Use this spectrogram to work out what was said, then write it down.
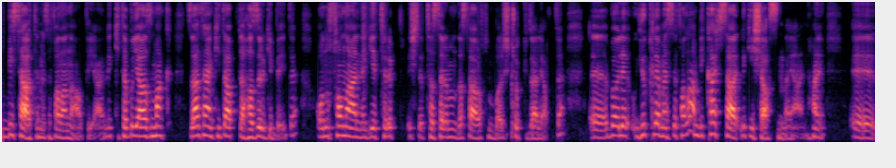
bir saatimizi falan aldı yani. Kitabı yazmak zaten kitap da hazır gibiydi. Onu son haline getirip işte tasarımını da sağ olsun Barış çok güzel yaptı. E, böyle yüklemesi falan birkaç saatlik iş aslında yani. Hani e,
